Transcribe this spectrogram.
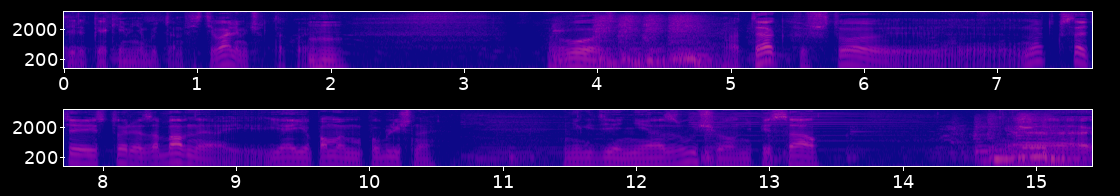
перед какими-нибудь там фестивалями, что-то такое. Мгм. Вот. А так, что... э, Ну, это, кстати, история забавная. Я ее, по-моему, публично нигде не озвучивал, не писал. Э,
